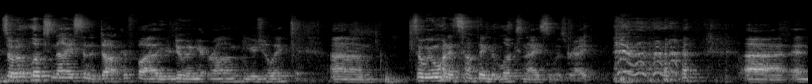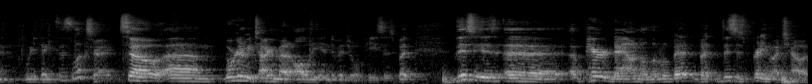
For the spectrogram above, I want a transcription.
so if it looks nice in a Docker file, you're doing it wrong usually. Um, so we wanted something that looks nice and was right. Uh, and we think this looks right. So um, we're going to be talking about all the individual pieces, but this is uh, pared down a little bit, but this is pretty much how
